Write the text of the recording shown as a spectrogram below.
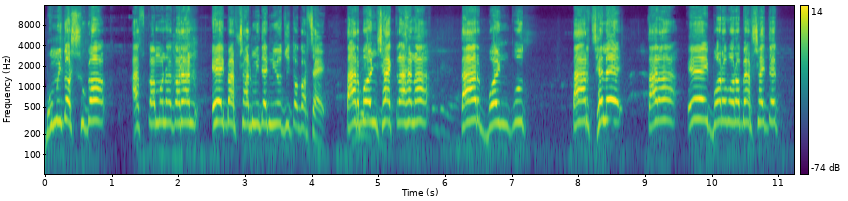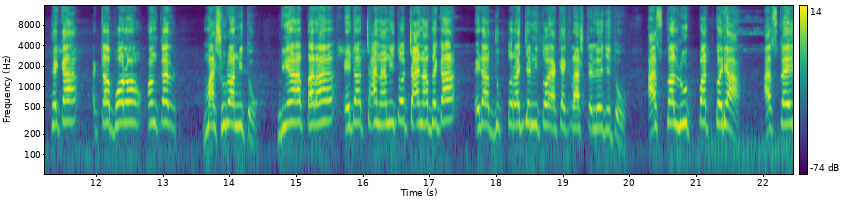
ভূমিদস্যুগ আজকে মনে করেন, এই ব্যবসার মিদে নিয়োজিত করছে। তার বোন শেখ রাহানা, তার বোন পুত, তার ছেলে, তারা এই বড় বড় ব্যবসায়ীদের থেকে একটা বড় অঙ্কের মাসুরা নিত। নিয়ে তারা এটা চায়না নিত, চায়না থেকে এটা যুক্তরাজ্যে নিত, এক এক রাষ্ট্রে লয়ে যেত। আজকে লুটপাট করিয়া আজকে এই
